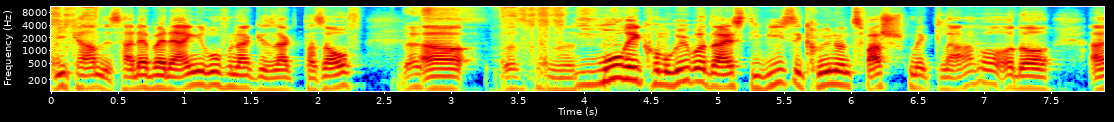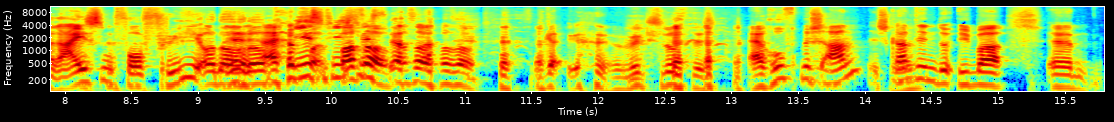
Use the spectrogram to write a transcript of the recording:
Wie kam das? Hat er bei dir angerufen und hat gesagt, pass auf, äh, Muri, komm rüber, da ist die Wiese grün und zwar schmeckt klarer oder Reisen for free oder, oder ja, fies, fies, pass, auf, pass auf, pass auf, Wirklich lustig. Er ruft mich an, ich kannte ja. ihn über ähm,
